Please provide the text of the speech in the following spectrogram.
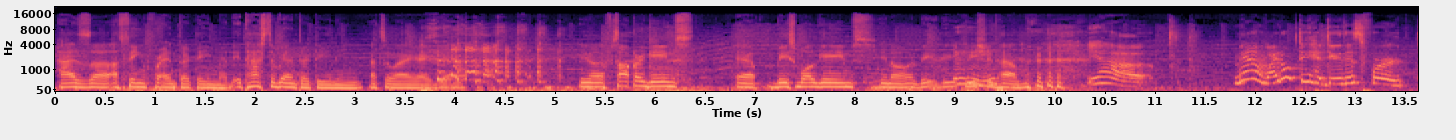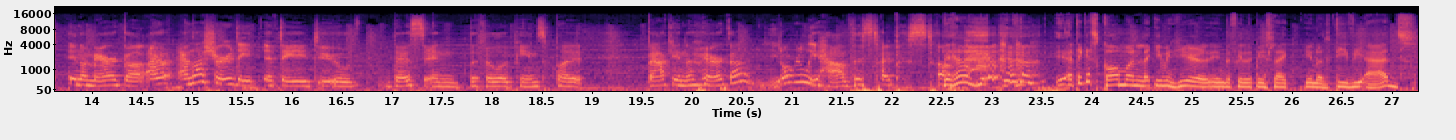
has a, a thing for entertainment. It has to be entertaining. That's why I. you know, soccer games, uh, baseball games. You know, they, they, they should have. Yeah. Man, why don't they do this for in America? I, I'm not sure if they if they do this in the Philippines, but back in America, you don't really have this type of stuff. they have. I think it's common, like even here in the Philippines, like you know, the TV ads,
